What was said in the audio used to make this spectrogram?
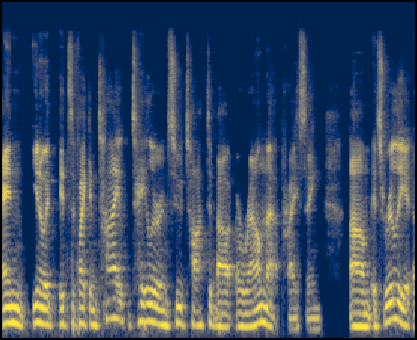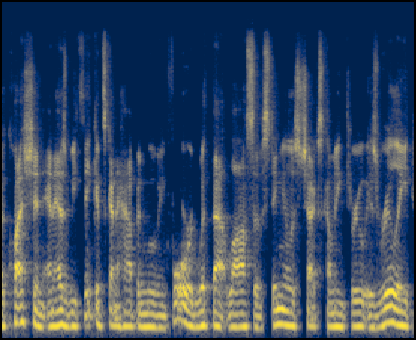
And, you know, it, it's if I can tie Taylor and Sue talked about around that pricing, um, it's really a question. And as we think it's going to happen moving forward with that loss of stimulus checks coming through, is really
